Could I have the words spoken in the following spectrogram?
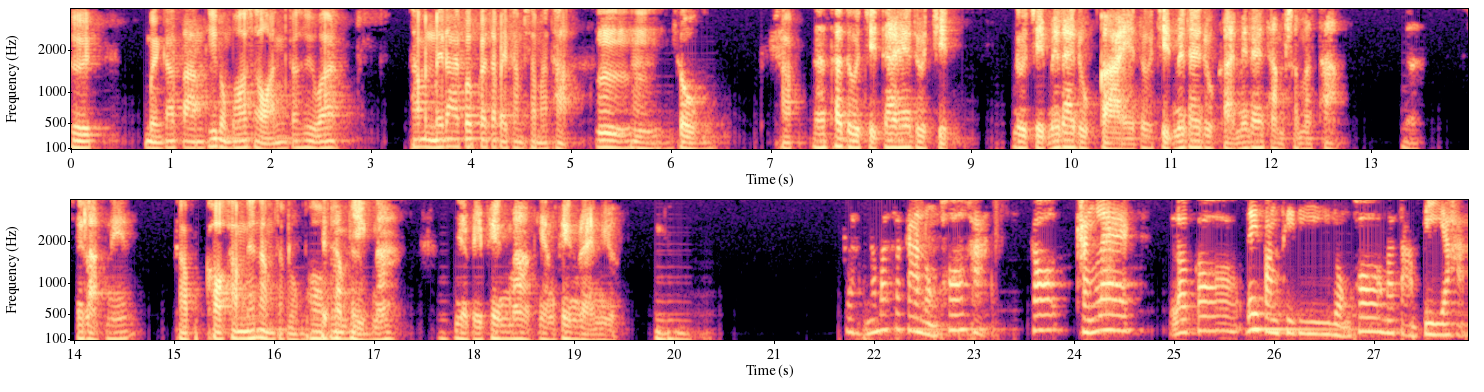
คือเหมือนกับตามที่หลวงพ่อสอนก็คือว่า ถ้ามันไม่ได้ปุ๊บก็จะไปทำสมถะ อืมอืมถูกครับนะถ้าดูจิตได้ให้ดูจิต ดูจิตไม่ได้ดูกาย ดูจิตไม่ได้ดูกายไม่ได้ทำสมถะนะใช้หลักนี้ ครับ ขอคำแนะนำจากหลวงพ่อไปทำอีกนะอย่าไปเพ่งมากยังเพ่งแรงอยู่กลับนมัสการหลวงพ่อค่ะ ก็ครั้งแรกแล้วก็ได้ฟังซีดี หลวงพ่อมาสามปีอะค่ะ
